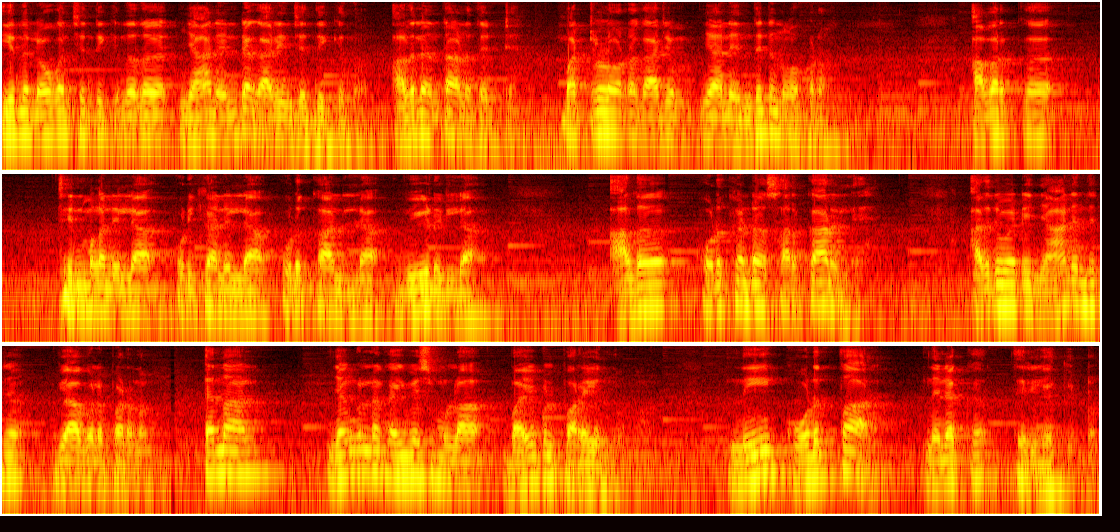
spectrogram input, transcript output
ഇന്ന് ലോകം ചിന്തിക്കുന്നത് ഞാൻ എന്റെ കാര്യം ചിന്തിക്കുന്നു. അതിലെന്താണ് തെറ്റ്? മറ്റുള്ളവരുടെ കാര്യം ഞാൻ എന്തിനു നോക്കണം? അവർക്ക് തിന്മാനില്ല കുടിക്കാനില്ല കൊടുക്കാനില്ല വീടില്ല. അത് കൊടുക്കേണ്ട സർക്കാരല്ലേ? അതിനുവേണ്ടി ഞാൻ എന്തിന് വ്യാകുലപ്പെടണം? എന്നാൽ ഞങ്ങളുടെ കൈവശമുള്ള ബൈബിൾ പറയുന്നു നീ കൊടുത്താൽ നിനക്ക് തിരികെ കിട്ടും.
